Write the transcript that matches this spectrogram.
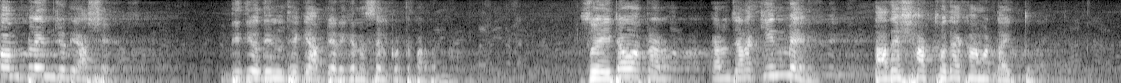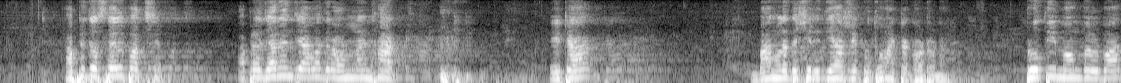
কমপ্লেন যদি আসে দ্বিতীয় দিন থেকে আপনি আর এখানে সেল করতে পারবেন না। সো এটাও আপনার, কারণ যারা কিনবে, তাদের স্বার্থ দেখা আমার দায়িত্ব। আপনি তো সেল পাচ্ছেন। আপনারা জানেন যে আমাদের অনলাইন হাট, এটা বাংলাদেশের ইতিহাসে প্রথম একটা ঘটনা। প্রতি মঙ্গলবার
